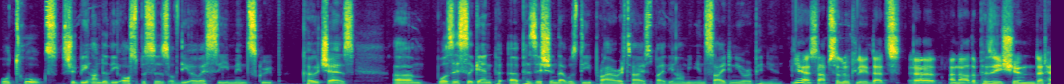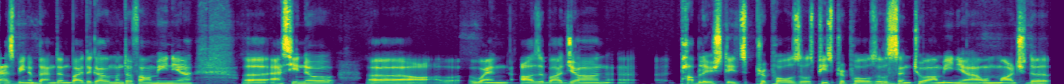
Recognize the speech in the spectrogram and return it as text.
or talks should be under the auspices of the OSCE Minsk Group co-chairs. Um, was this again p- a position that was deprioritized by the Armenian side, in your opinion? Yes, absolutely. That's uh, another position that has been abandoned by the government of Armenia. Uh, as you know, uh, when Azerbaijan uh, published its proposals, peace proposals mm. sent to Armenia on March the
